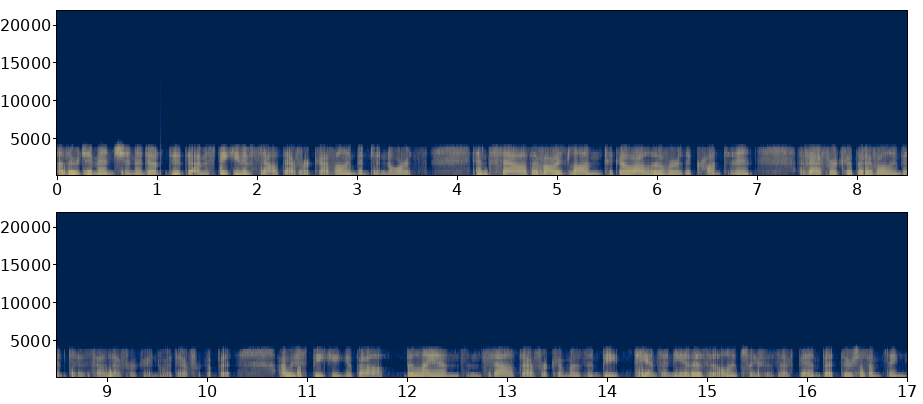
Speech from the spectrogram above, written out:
other dimension. I don't. I'm speaking of South Africa. I've only been to North and South. I've always longed to go all over the continent of Africa, but I've only been to South Africa and North Africa. But I was speaking about the lands in South Africa, Mozambique, Tanzania. Those are the only places I've been. But there's something.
